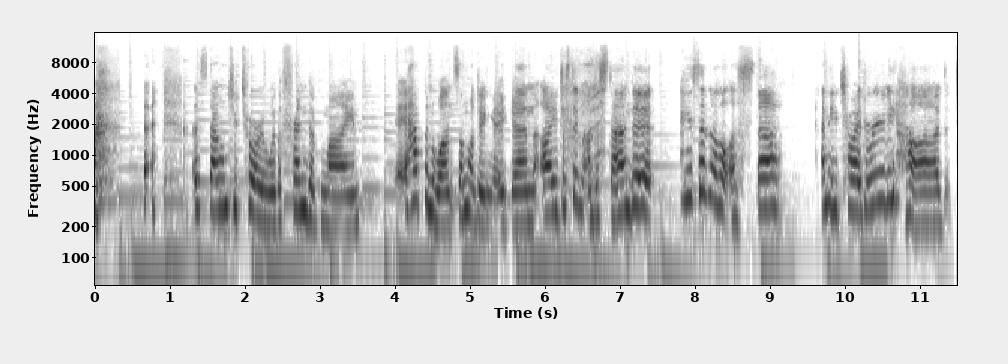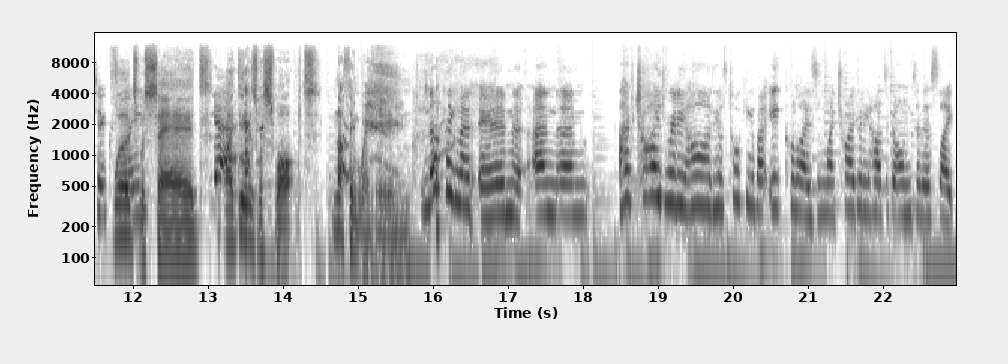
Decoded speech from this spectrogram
a sound tutorial with a friend of mine. It happened once. I'm not doing it again. I just didn't understand it. He said a lot of stuff, and he tried really hard to explain. Words were said, Yeah. ideas were swapped, nothing went in. nothing went in and um i've tried really hard he was talking about equalize and i tried really hard to get onto this like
